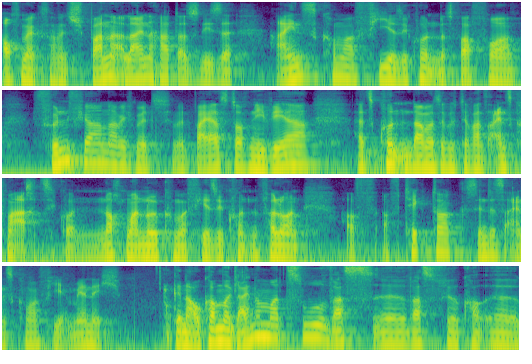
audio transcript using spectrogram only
Aufmerksamkeitsspanne alleine hat, also diese 1,4 Sekunden. Das war vor fünf Jahren, habe ich mit, mit Bayersdorf Nivea als Kunden damals gesagt, da waren es 1,8 Sekunden, nochmal 0,4 Sekunden verloren. Auf, auf TikTok sind es 1,4, mehr nicht. Genau, kommen wir gleich nochmal zu, was, äh, was für äh,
